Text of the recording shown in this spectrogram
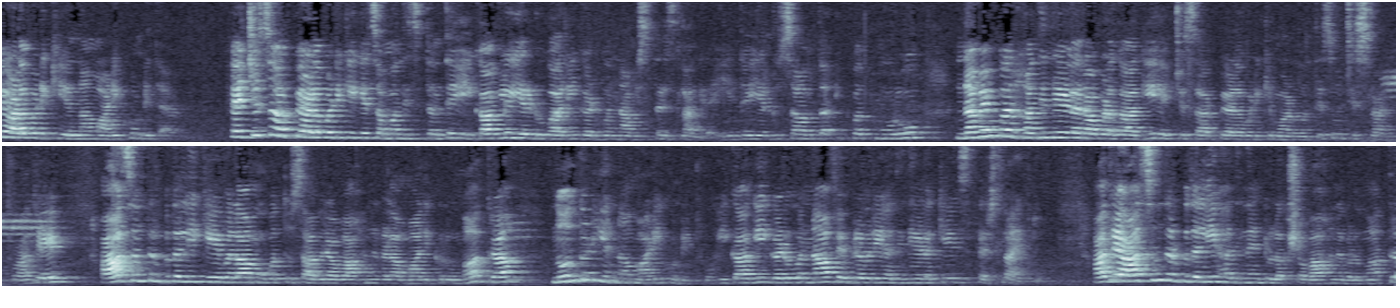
ಅಳವಡಿಕೆಯನ್ನ ಮಾಡಿಕೊಂಡಿದೆ. ಎಚ್ಎಸ್ಆರ್ಪಿ ಅಳವಡಿಕೆಗೆ ಸಂಬಂಧಿಸಿದಂತೆ ಈಗಾಗಲೇ ಎರಡು ಬಾರಿ ಗಡುವನ್ನ ವಿಸ್ತರಿಸಲಾಗಿದೆ. ಹಿಂದೆ ಎರಡು ಸಾವಿರದ ಇಪ್ಪತ್ತ್ ಮೂರು ನವೆಂಬರ್ ಹದಿನೇಳರ ಒಳಗಾಗಿ ಎಚ್ಎಸ್ಆರ್ಪಿ ಅಳವಡಿಕೆ ಮಾಡುವಂತೆ ಸೂಚಿಸಲಾಗಿತ್ತು. ಆದರೆ ಆ ಸಂದರ್ಭದಲ್ಲಿ ಕೇವಲ ಮೂವತ್ತು ಸಾವಿರ ವಾಹನಗಳ ಮಾಲೀಕರು ಮಾತ್ರ ನೋಂದಣಿಯನ್ನ ಮಾಡಿಕೊಂಡಿದ್ರು. ಹೀಗಾಗಿ ಗಡುವನ್ನ ಫೆಬ್ರವರಿ ಹದಿನೇಳಕ್ಕೆ ವಿಸ್ತರಿಸಲಾಯಿತು. ಆದರೆ ಆ ಸಂದರ್ಭದಲ್ಲಿ ಹದಿನೆಂಟು ಲಕ್ಷ ವಾಹನಗಳು ಮಾತ್ರ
